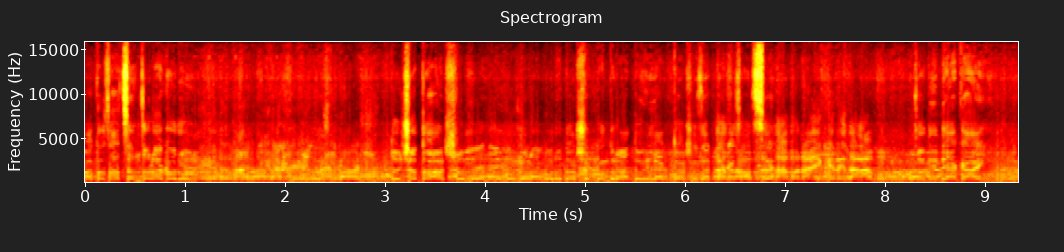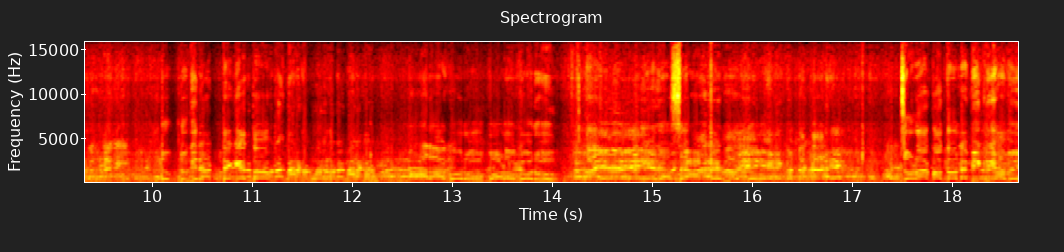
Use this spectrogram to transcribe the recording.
কত চাচ্ছেন জোড়া গরু? দুইশো দশ। শুনলেন এই যে জোড়া গরু দর্শক বন্ধুরা দুই লাখ দশ হাজার টাকা চাচ্ছে। যদি দেখাই ডুগডুগির হাট থেকে তো মারা গরু বড় গরু নিয়ে যাচ্ছে হাটের মধ্যে। জোড়া কত হলে বিক্রি হবে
